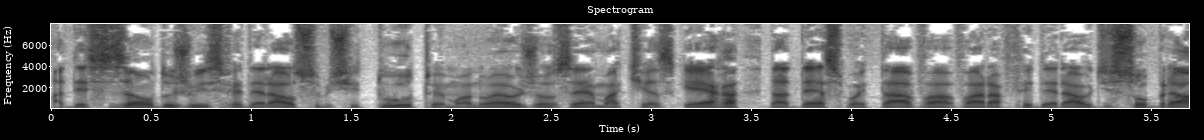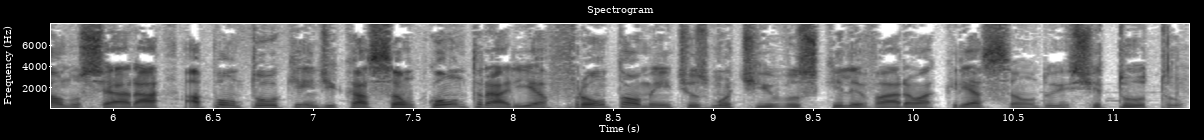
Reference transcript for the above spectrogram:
A decisão do juiz federal substituto, Emanuel José Matias Guerra, da 18ª Vara Federal de Sobral, no Ceará, apontou que a indicação contraria frontalmente os motivos que levaram à criação do instituto.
